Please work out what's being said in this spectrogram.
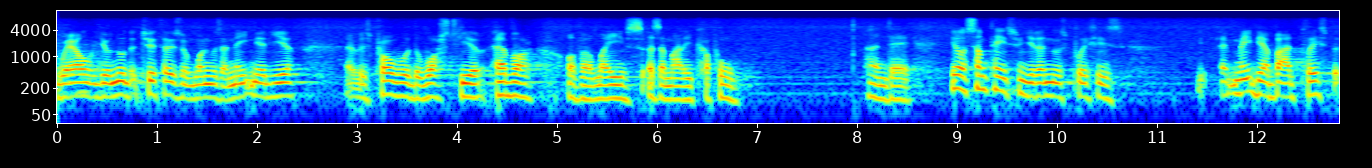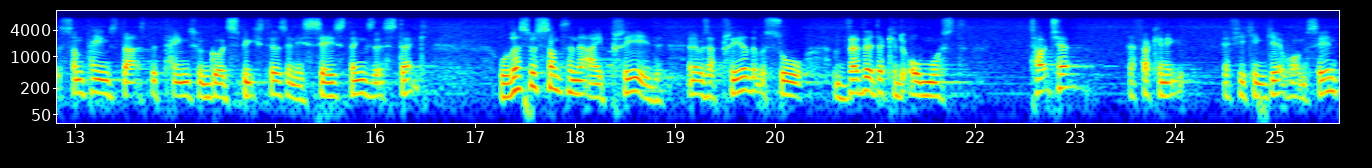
well, you'll know that 2001 was a nightmare year. It was probably the worst year ever of our lives as a married couple. And, uh, you know, sometimes when you're in those places, it might be a bad place, but sometimes that's the times when God speaks to us and He says things that stick. Well, this was something that I prayed, and it was a prayer that was so vivid I could almost touch it, if I can, if you can get what I'm saying.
